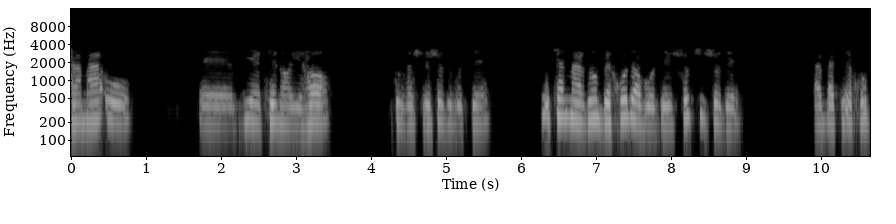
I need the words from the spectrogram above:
طمع و بیاعتنایی ها گذاشته شده بود که چند مردم به خود آورده شکی شده. البته خب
